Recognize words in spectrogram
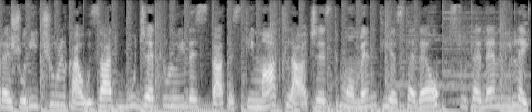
Prejudiciul cauzat bugetului de stat estimat la acest moment este de 800 de mii lei,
